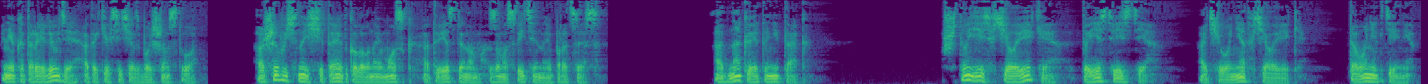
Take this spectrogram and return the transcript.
Некоторые люди, а таких сейчас большинство, ошибочно считают головной мозг ответственным за мыслительные процессы. Однако это не так. Что есть в человеке, то есть везде, а чего нет в человеке, того нигде нет.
